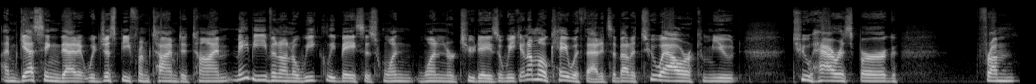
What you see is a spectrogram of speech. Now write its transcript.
I'm guessing that it would just be from time to time, maybe even on a weekly basis, one one or two days a week, and I'm okay with that. It's about a two hour commute to Harrisburg from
